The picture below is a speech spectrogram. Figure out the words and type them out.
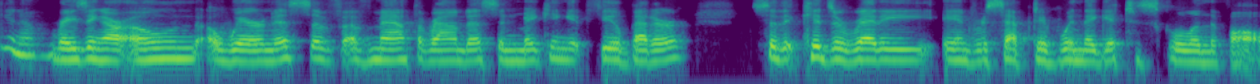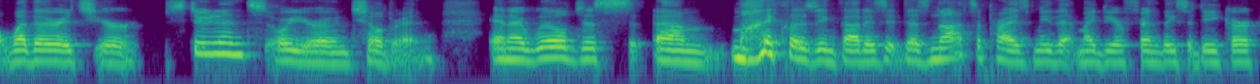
you know raising our own awareness of, of math around us and making it feel better so that kids are ready and receptive when they get to school in the fall, whether it's your students or your own children. And I will just, um, my closing thought is it does not surprise me that my dear friend Lisa Dieker,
